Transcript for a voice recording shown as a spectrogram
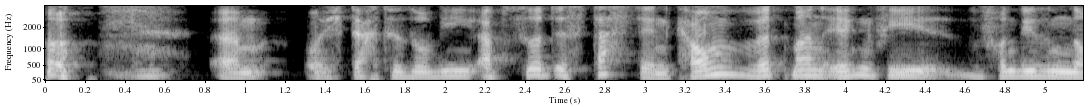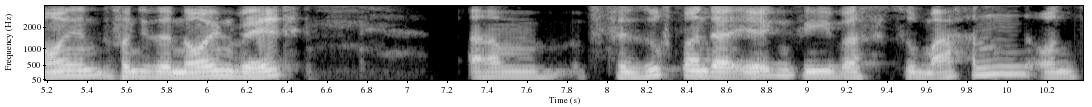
und ich dachte so, wie absurd ist das denn? Kaum wird man irgendwie von diesem neuen, von dieser neuen Welt ähm, versucht man da irgendwie was zu machen und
